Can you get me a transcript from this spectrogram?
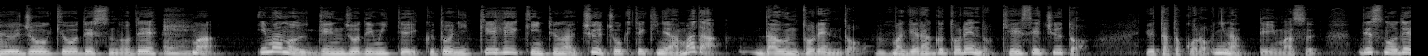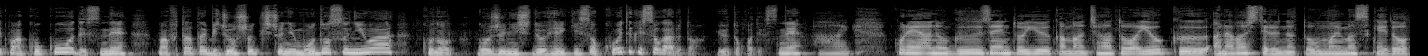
い。う状況ですので、はい、まあ、今の現状で見ていくと、日経平均というのは中長期的にはまだダウントレンド、まあ、下落トレンド形成中といったところになっています。ですので、まあ、ここをですね、まあ、再び上昇基準に戻すには、この52指導平均線を超えていく必要があるというところですね。はい。これ、あの、偶然というか、まあ、チャートはよく表してるんだと思いますけど、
